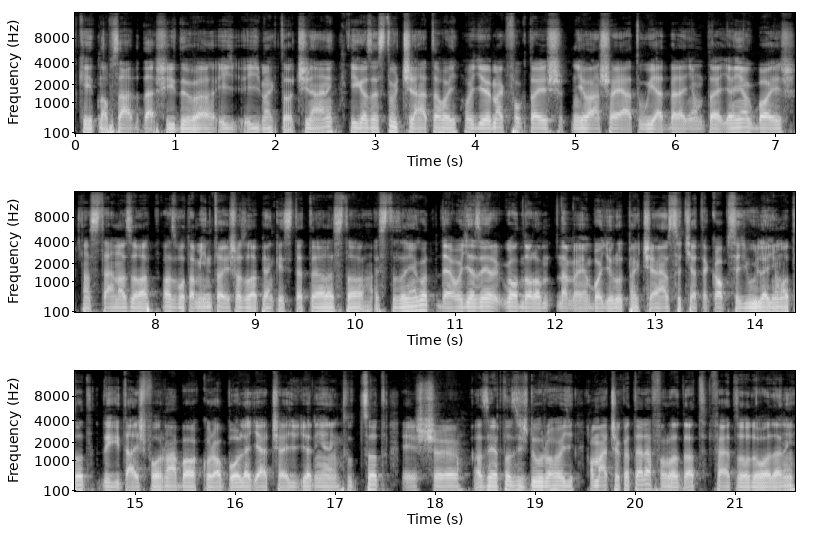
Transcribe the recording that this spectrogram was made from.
két nap szárdadási idővel így, így meg tudod csinálni. Igaz, ezt úgy csinálta, hogy, hogy megfogta, és nyilván saját ujját belenyomta egy anyagba, és aztán az, alap, az volt a minta, és az alapján készítette el ezt, a, ezt az anyagot, de hogy azért gondolom nem olyan bonyolult megcsinálni azt, hogyha te kapsz egy új lenyomatot digitális formában, akkor abból legyártsa egy ugyanilyen cuccot, és azért az is durva, hogy ha már csak a telefonodat fel tudod oldani,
